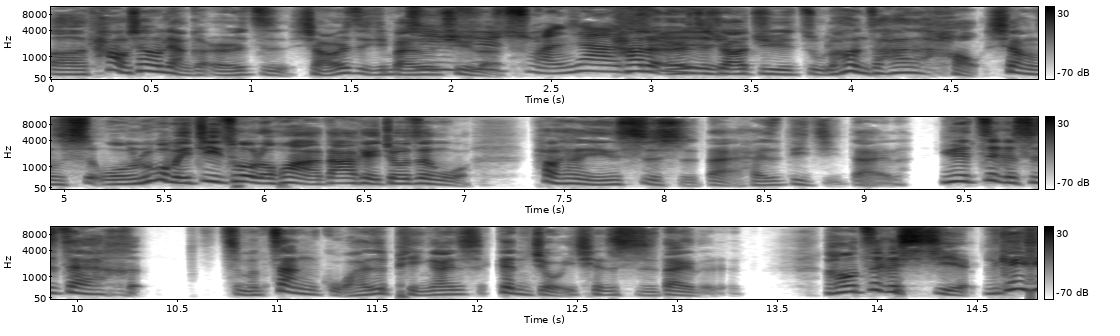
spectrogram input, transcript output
呃，他好像有两个儿子，小儿子已经搬出去了，传下去，他的儿子就要继续住。然后你知道他好像是，我如果没记错的话，大家可以纠正我，他好像已经四十代还是第几代了？因为这个是在很什么战国还是平安是更久以前时代的人。然后这个血，你可以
